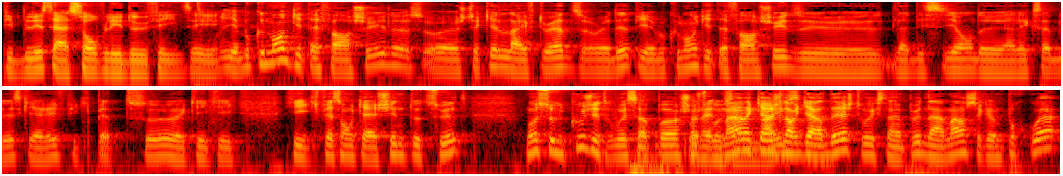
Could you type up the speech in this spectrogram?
Puis Bliss, elle sauve les deux filles. Il y a beaucoup de monde qui était fâché. Là, sur, euh, je checkais le live thread sur Reddit, puis il y a beaucoup de monde qui était fâché du, de la décision de Alexa Bliss qui arrive puis qui pète tout ça, euh, qui, qui, qui, qui fait son cash-in tout de suite. Moi, sur le coup, j'ai trouvé ça poche. Moi, je trouve Honnêtement, ça quand nice, je le regardais, je trouvais que c'était un peu de la marche. C'est comme pourquoi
